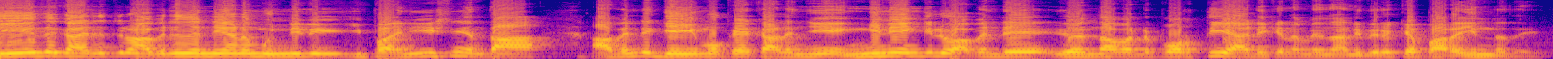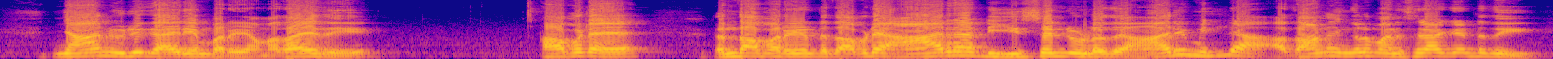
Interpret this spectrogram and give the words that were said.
ഏത് കാര്യത്തിനും അവർ തന്നെയാണ് മുന്നിൽ ഇപ്പൊ അനീഷിന് എന്താ? അവന്റെ ഗെയിമൊക്കെ കളഞ്ഞ് എങ്ങനെയെങ്കിലും അവന്റെ എന്താ പറയുക പുറത്തിയായിരിക്കണം എന്നാണ് ഇവരൊക്കെ പറയുന്നത്. ഞാൻ ഒരു കാര്യം പറയാം. അതായത് അവിടെ എന്താ പറയേണ്ടത്? അവിടെ ആരാ ഡീസന്റ് ഉള്ളത്? ആരുമില്ല. അതാണ് നിങ്ങൾ മനസ്സിലാക്കേണ്ടത്.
